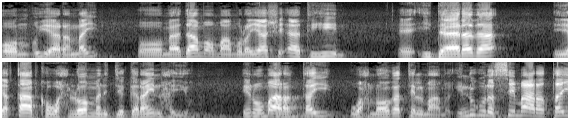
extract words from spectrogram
oon u yeedhanay oo maadaama oo maamulayaashii aad tihiin idaarada iyo qaabka wax loo manjagaraynhayo inuu maaragtay wax nooga tilmaamo. Inaguna si maaragtay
